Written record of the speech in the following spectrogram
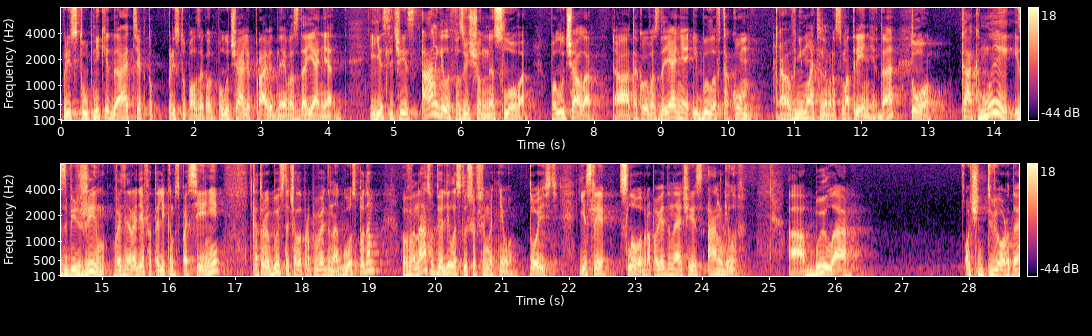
преступники, да, те, кто приступал закон, получали праведное воздаяние. И если через ангелов возвещенное слово – получало а, такое воздаяние и было в таком а, внимательном рассмотрении, да, то как мы избежим, вознеродев от ликом спасении, которое, быв сначала проповедано Господом, в нас утвердилось слышавшим от Него. То есть, если слово, проповеданное через ангелов, а, было очень твердо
